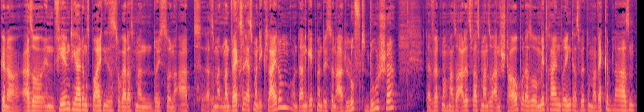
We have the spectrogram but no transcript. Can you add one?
Genau, also in vielen Tierhaltungsbereichen ist es sogar, dass man durch so eine Art, also man, man wechselt erstmal die Kleidung und dann geht man durch so eine Art Luftdusche. Da wird nochmal so alles, was man so an Staub oder so mit reinbringt, das wird nochmal weggeblasen.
